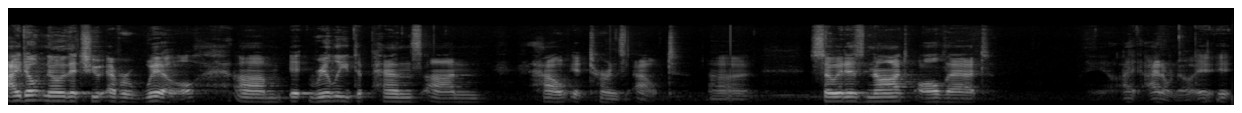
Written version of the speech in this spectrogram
I don't know that you ever will. Um, it really depends on how it turns out. Uh, So it is not all that, I, I don't know, it, it,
